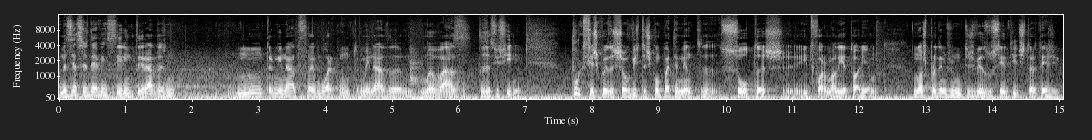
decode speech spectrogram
mas essas devem ser integradas num- determinado framework, num determinada uma base de raciocínio. Porque se as coisas são vistas completamente soltas eh, e de forma aleatória, nós perdemos muitas vezes o sentido estratégico.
